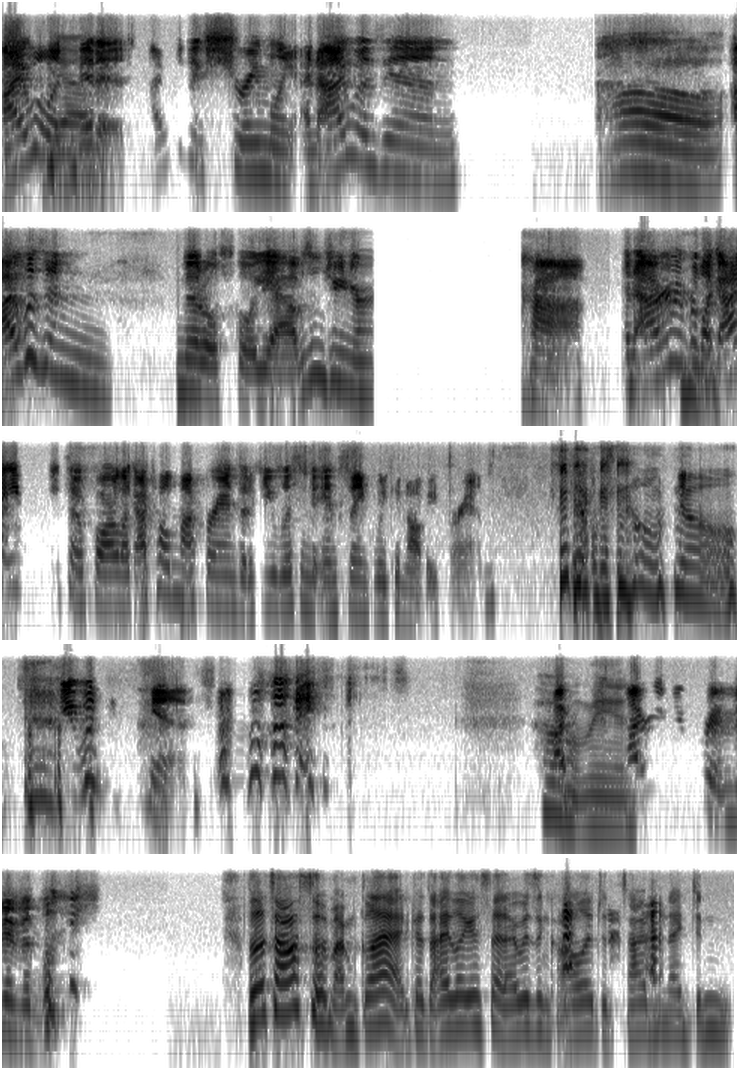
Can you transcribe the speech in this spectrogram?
I will Yeah. admit it. I was extremely, and I was in. Oh, I was in middle school. Yeah, I was in junior high, and I remember hmm. like I even went so far. Like I told my friends that if you listen to NSYNC, we could not be friends. no, oh, no. It was intense. like, Oh I- man. I remember it vividly. Well, that's awesome. I'm glad because I, like I said, I was in college at the time and I didn't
